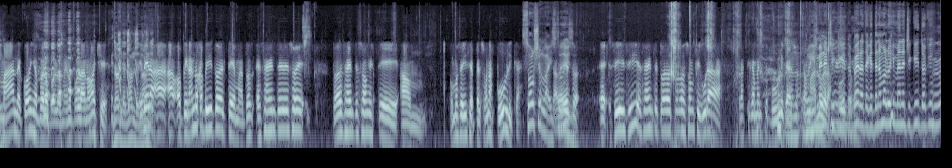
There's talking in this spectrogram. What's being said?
mandes, coño, pero por lo menos por la noche. ¿Dónde, dónde, Y dónde? mira, a- a- opinando rapidito del tema, entonces, esa gente de eso es, toda esa gente son este um, ¿cómo se dice? Personas públicas. Socialized. Eso, eh, sí, sí, esa gente todos todos son figuras prácticamente públicas. Eso está Luis Jiménez chiquito, espérate, que tenemos a Luis Jiménez chiquito aquí. No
